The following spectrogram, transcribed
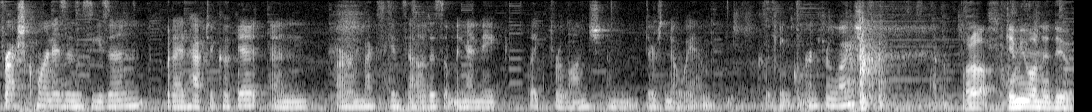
fresh corn is in season, but I'd have to cook it. And our Mexican salad is something I make like for lunch, and there's no way I'm cooking corn for lunch. What else? Give me one to do.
